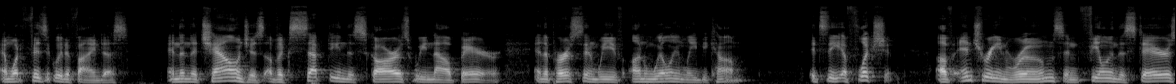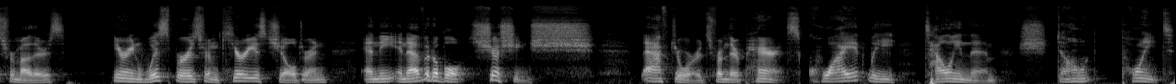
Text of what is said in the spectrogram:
and what physically defined us, and then the challenges of accepting the scars we now bear and the person we've unwillingly become. It's the affliction of entering rooms and feeling the stares from others, hearing whispers from curious children, and the inevitable shushing shh afterwards from their parents, quietly telling them, shh, don't point.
